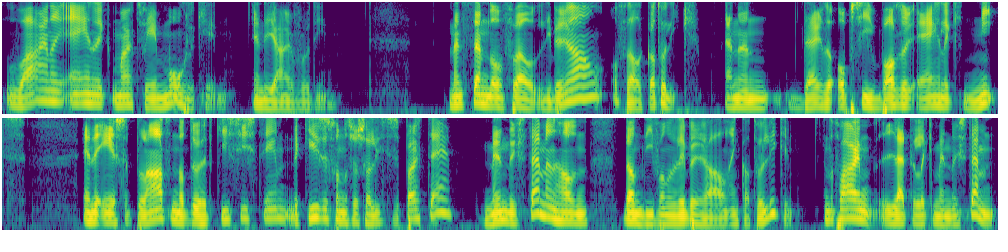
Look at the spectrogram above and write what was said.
waren er eigenlijk maar twee mogelijkheden in de jaren voordien. Men stemde ofwel liberaal ofwel katholiek. En een derde optie was er eigenlijk niet. In de eerste plaats omdat door het kiessysteem de kiezers van de Socialistische Partij minder stemmen hadden dan die van de liberalen en katholieken. En dat waren letterlijk minder stemmen.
